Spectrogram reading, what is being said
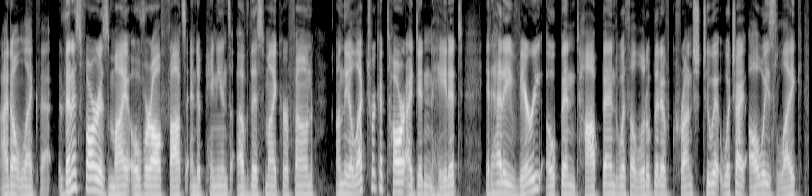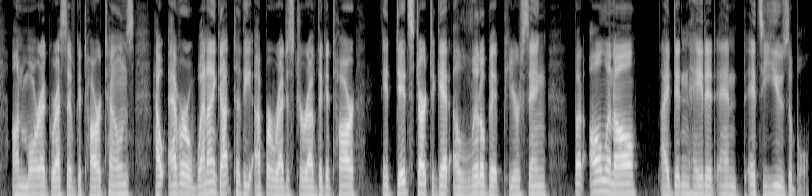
I don't like that. Then, as far as my overall thoughts and opinions of this microphone, on the electric guitar, I didn't hate it. It had a very open top end with a little bit of crunch to it, which I always like on more aggressive guitar tones. However, when I got to the upper register of the guitar, it did start to get a little bit piercing, but all in all, I didn't hate it and it's usable.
